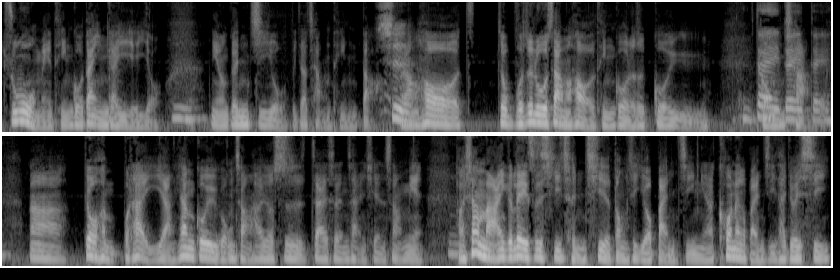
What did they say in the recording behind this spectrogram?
猪我没听过，但应该也有。嗯，牛跟鸡我比较常听到。是，然后。就不是路上的话，我听过的是鲑鱼工厂，对对对，那就很不太一样。像鲑鱼工厂，它就是在生产线上面，好像拿一个类似吸尘器的东西，有扳机，你要扣那个扳机，它就会吸。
